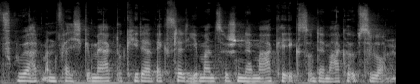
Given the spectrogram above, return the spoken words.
früher hat man vielleicht gemerkt, okay, da wechselt jemand zwischen der Marke X und der Marke Y.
